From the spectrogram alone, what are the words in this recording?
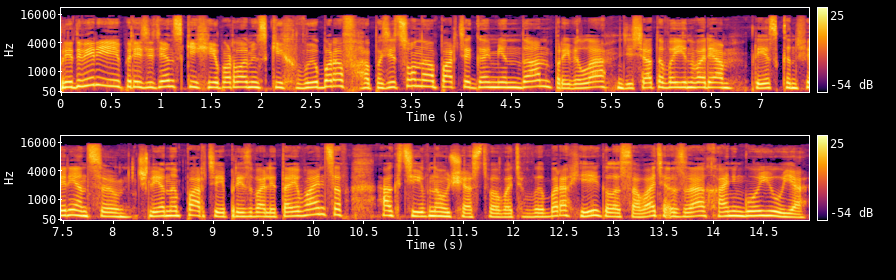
Преддверии президентских и парламентских выборов оппозиционная партия Гаминдан провела 10 января пресс-конференцию. Члены партии призвали тайваньцев активно участвовать в выборах и голосовать за Хань Гоюя.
